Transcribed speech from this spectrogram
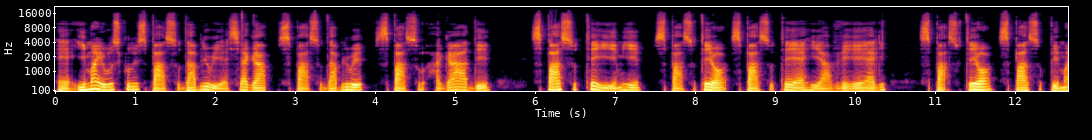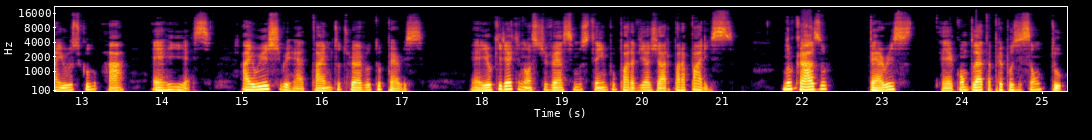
É I maiúsculo, espaço W-I-S-H, espaço W-E, espaço H-A-D, espaço T-I-M-E, espaço T-O, espaço T-R-A-V-E-L, espaço T-O, espaço P maiúsculo A-R-I-S. I wish we had time to travel to Paris. É, eu queria que nós tivéssemos tempo para viajar para Paris. No caso, Paris é, completa a preposição to.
